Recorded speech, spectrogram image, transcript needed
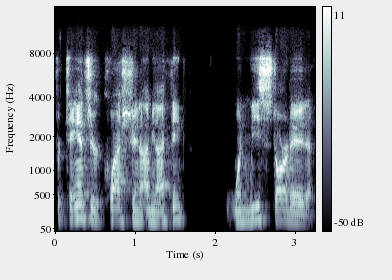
for, to answer your question, I mean, I think when we started,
